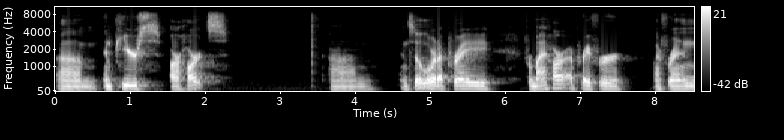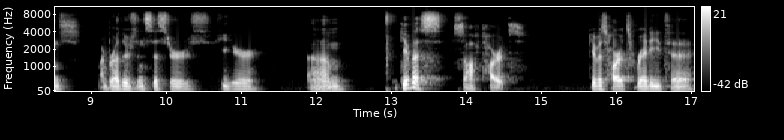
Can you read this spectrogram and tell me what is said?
um, and pierce our hearts. Um, and so, Lord, I pray for my heart. I pray for my friends, my brothers and sisters here. Um, give us soft hearts. Give us hearts ready to,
